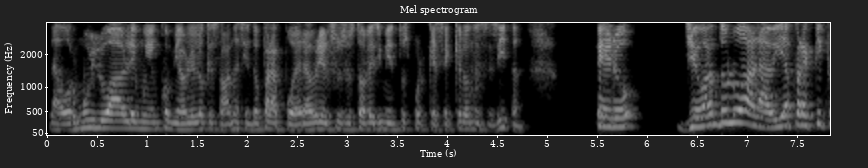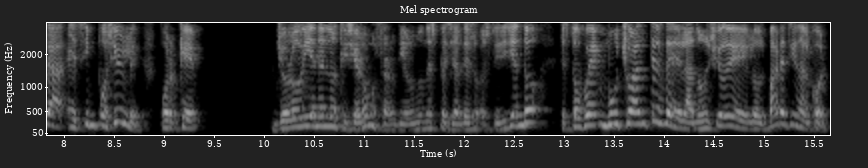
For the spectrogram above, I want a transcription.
labor muy loable, muy encomiable lo que estaban haciendo para poder abrir sus establecimientos porque sé que lo necesitan. Pero llevándolo a la vía práctica es imposible, porque yo lo vi en el noticiero, mostraron, dieron un especial de eso. Estoy diciendo, esto fue mucho antes del anuncio de los bares sin alcohol.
